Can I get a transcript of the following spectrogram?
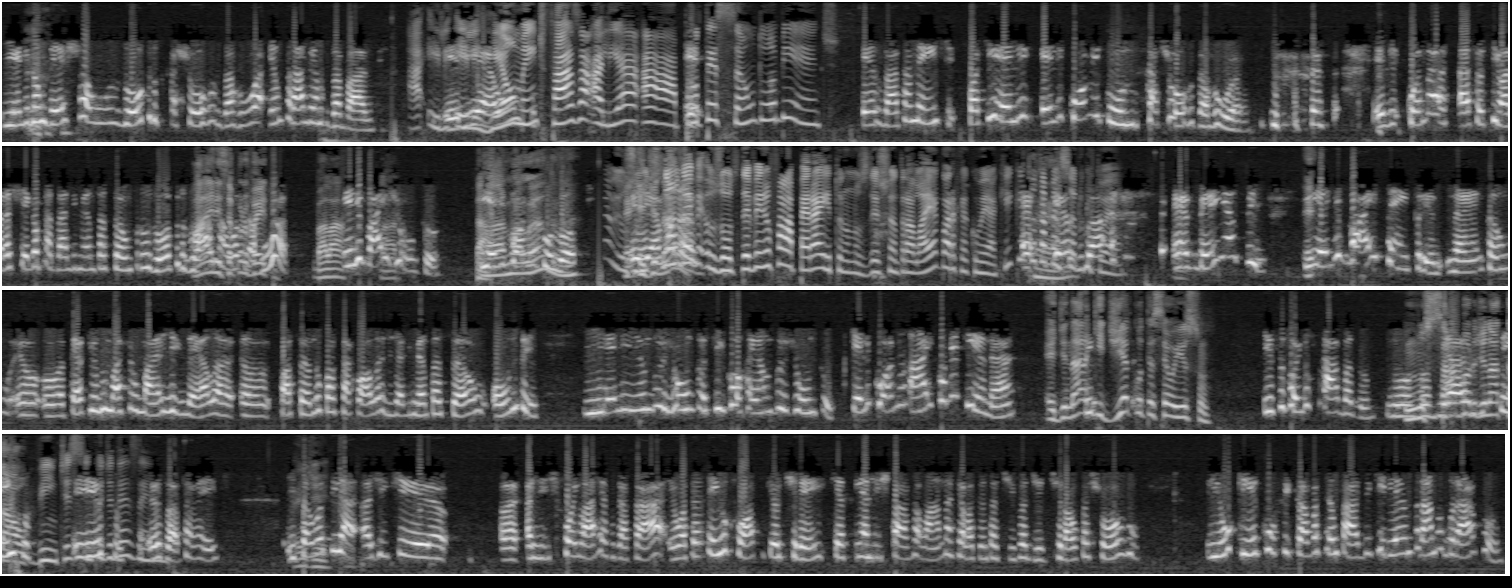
E ele não deixa os outros cachorros da rua entrar dentro da base. Ah, ele, ele, ele é realmente um... faz ali a, a proteção é... do ambiente. Exatamente. Só que ele, ele come com os cachorros da rua. ele, quando a, essa senhora chega para dar alimentação para os outros lá ah, na outra aproveita. rua, vai ele vai claro. junto. Tá. E ele come com os né? outros. Não, os, outros não deve, os, outros deveriam falar, peraí, tu não nos deixa entrar lá e agora quer comer aqui? Quem é, tu tá pensando é, que tu é? É bem assim. E ele vai sempre, né? Então, eu, eu até fiz uma filmagem dela uh, passando com as sacolas de alimentação ontem e ele indo junto, assim, correndo junto. Porque ele come lá e come aqui, né? Edinara, e, que dia aconteceu isso? Isso foi no sábado. No, no, no sábado de Natal. 25 isso, de dezembro. Exatamente. Então, Entendi. assim, a, a gente a, a, gente foi lá resgatar. Eu até tenho foto que eu tirei, que assim, a gente estava lá naquela tentativa de tirar o cachorro. E o Kiko ficava sentado e queria entrar no buraco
